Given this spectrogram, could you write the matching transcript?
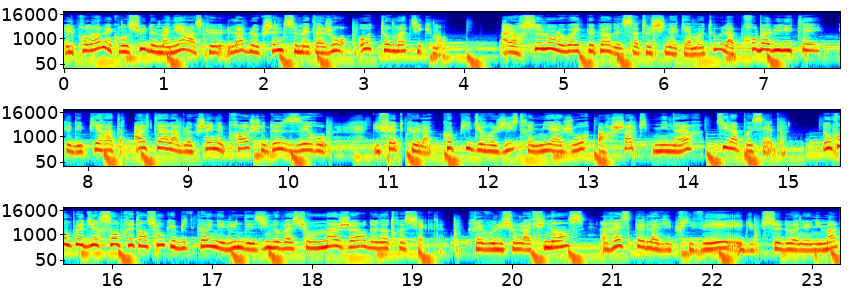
Et le programme est conçu de manière à ce que la blockchain se mette à jour automatiquement. Alors selon le white paper de Satoshi Nakamoto, la probabilité que des pirates altèrent la blockchain est proche de zéro, du fait que la copie du registre est mise à jour par chaque mineur qui la possède. Donc on peut dire sans prétention que Bitcoin est l'une des innovations majeures de notre siècle. Révolution de la finance, respect de la vie privée et du pseudo-anonymat,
